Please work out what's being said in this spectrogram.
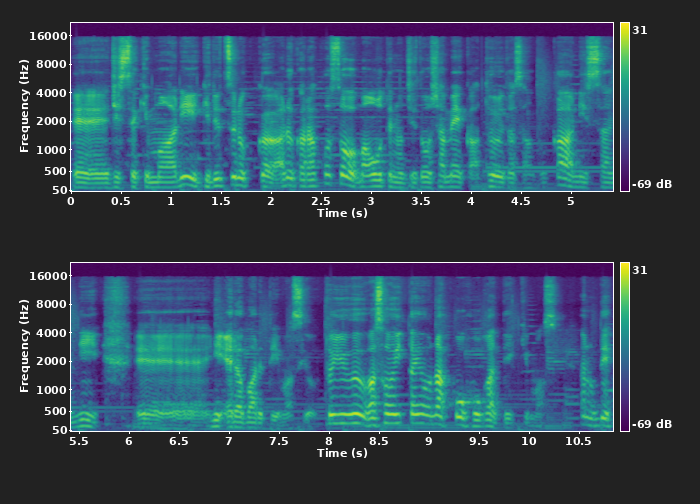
え実績もあり、技術力があるからこそ、まあ、大手の自動車メーカー、トヨタさんとか、日産に、えー、に選ばれていますよ。という、まあそういったような候補ができます。なので、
